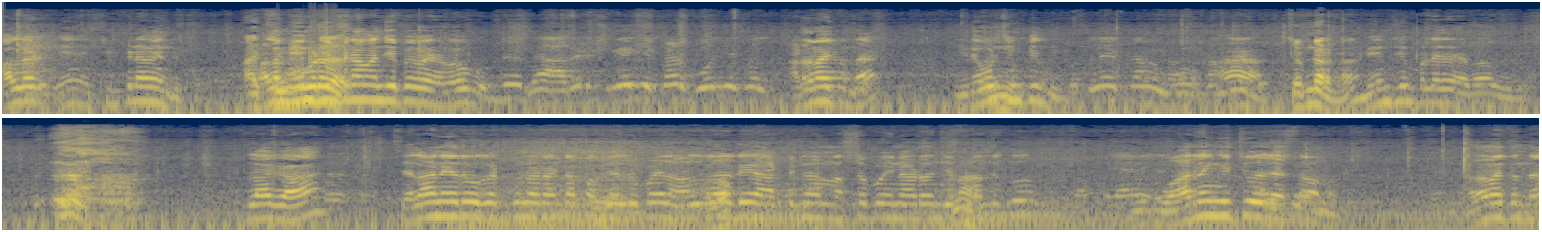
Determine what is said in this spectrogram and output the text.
ఆల్రెడీ ఏ, చింపినావెందుకు మళ్ళీ మేము చింపినామని చెప్పేవా బాబు? అర్థమవుతుందా? ఇది ఎవరు చింపింది? చెప్తున్నారా మేము చింపలేదా బాబు ఇది. ఇట్లాగా చలాన్ ఏదో అంటే పదివేల రూపాయలు ఆల్రెడీ ఆర్థికంగా నష్టపోయినాడు అని చెప్పినందుకు వార్నింగ్ ఇచ్చి వదిలేస్తా ఉన్నాం. అర్థమవుతుందా?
